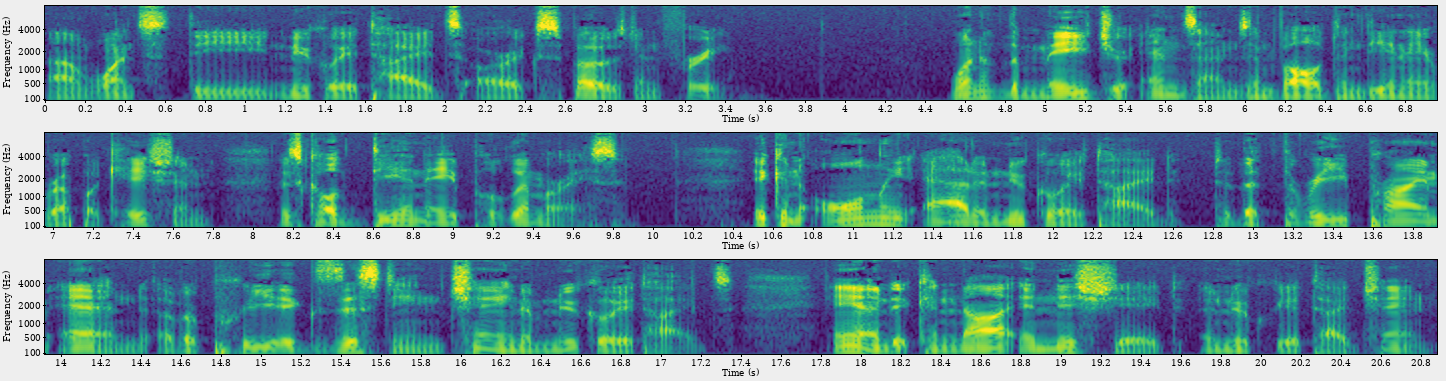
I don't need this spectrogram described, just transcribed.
um, once the nucleotides are exposed and free. One of the major enzymes involved in DNA replication is called DNA polymerase. It can only add a nucleotide to the 3' end of a pre existing chain of nucleotides and it cannot initiate a nucleotide chain.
